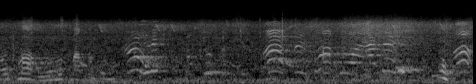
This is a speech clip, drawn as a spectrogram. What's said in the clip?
Đây, đây, đây, đây.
